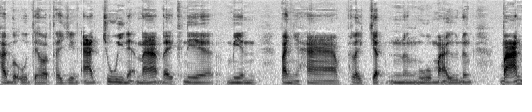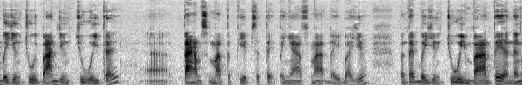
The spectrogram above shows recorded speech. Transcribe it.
ហើយបើឧទាហរណ៍ថាយើងអាចជួយអ្នកណាដែលគ្នាមាន បញ្ហាផ្លូវចិត្តនឹងមួម៉ៅនឹងបានបើយើងជួយបានយើងជួយទៅតាមសមត្ថភាពសតិបញ្ញាស្មារតីរបស់យើងប៉ុន្តែបើយើងជួយមិនបានទេអានឹង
